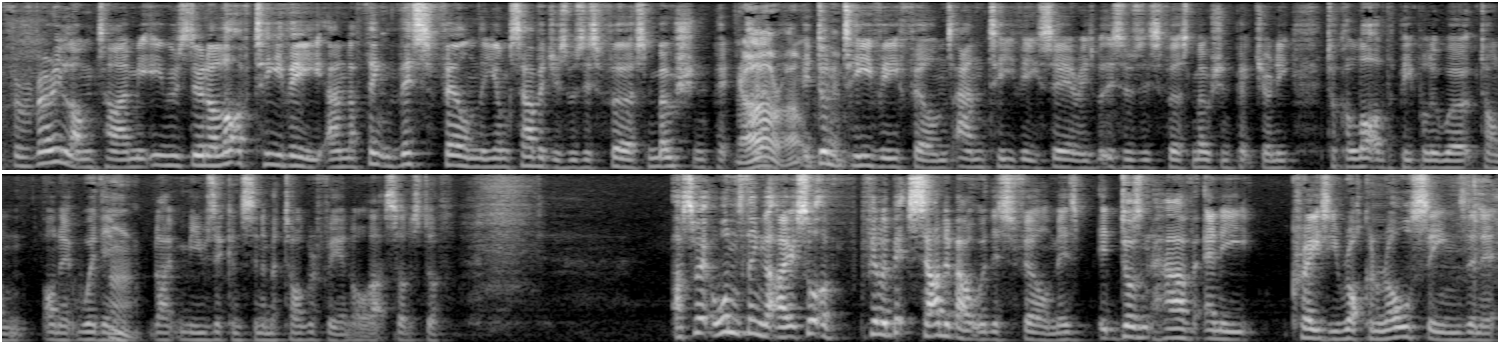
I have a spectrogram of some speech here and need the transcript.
for a very long time. He, he was doing a lot of TV, and I think this film, The Young Savages, was his first motion picture. Oh, right, He'd done. TV films and TV series, but this was his first motion picture, and he took a lot of the people who worked on, on it with him, hmm. like music and cinematography and all that sort of stuff. I swear, one thing that I sort of feel a bit sad about with this film is it doesn't have any crazy rock and roll scenes in it,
